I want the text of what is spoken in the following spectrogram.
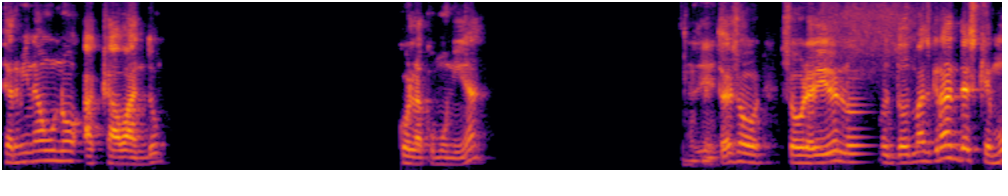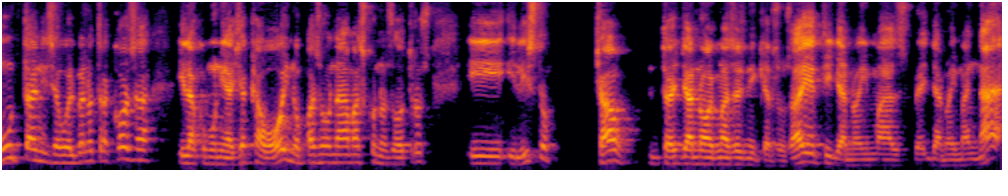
termina uno acabando con la comunidad. Entonces sobreviven los, dos más grandes que mutan y se vuelven otra cosa y la comunidad se acabó y no pasó nada más con nosotros y, listo, chao. Entonces ya no hay más Sneaker Society, ya no hay más, ya no hay más nada.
